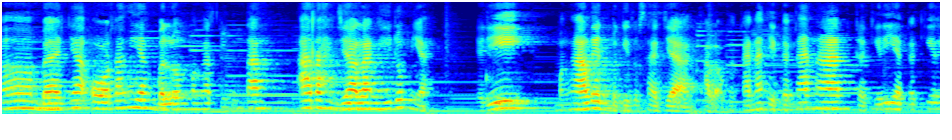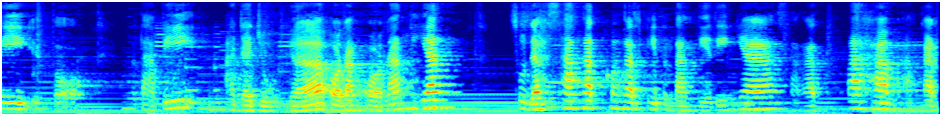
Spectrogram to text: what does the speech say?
uh, banyak orang yang belum mengerti tentang arah jalan hidupnya. Jadi mengalir begitu saja. Kalau ke kanan ya ke kanan, ke kiri ya ke kiri gitu. Tetapi ada juga orang-orang yang sudah sangat mengerti tentang dirinya, sangat paham akan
